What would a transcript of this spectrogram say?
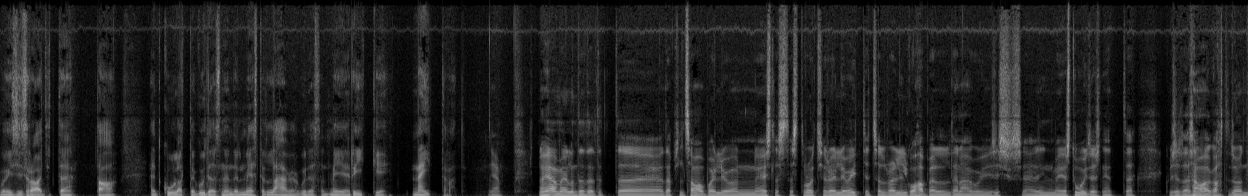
või siis raadiote taha, et kuulata, kuidas nendel meestel läheb ja kuidas nad meie riiki näitavad. jah, no hea meel on tõdeda, et äh, täpselt sama palju on eestlastest Rootsi ralli võitjaid seal rallil kohapeal täna kui siis äh, siin meie stuudios, nii et äh, kui sedasama kahte tuhat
